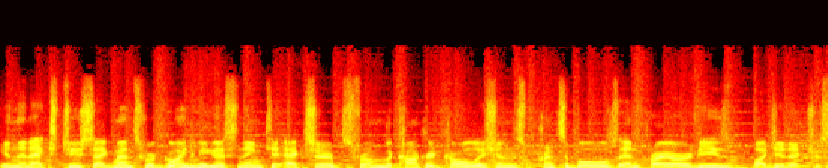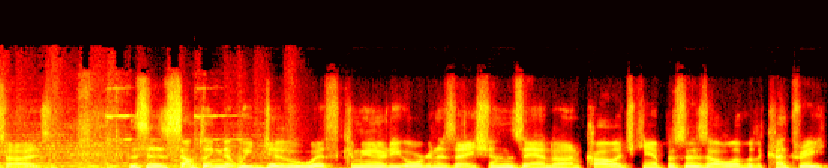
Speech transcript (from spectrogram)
In the next two segments, we're going to be listening to excerpts from the Concord Coalition's Principles and Priorities budget exercise. This is something that we do with community organizations and on college campuses all over the country,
